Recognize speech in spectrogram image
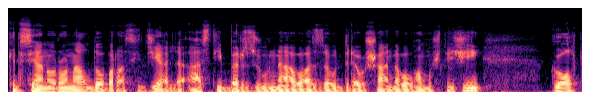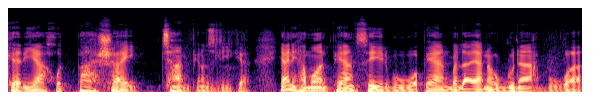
کریسیان و ڕۆناالدۆ بەڕاستی جیا لە ئاستی بەرز و ناوازە و درەوشانەوە و هەموو شتێکی گۆڵکەر یاخود پاشای چمپیۆنزلیگە ینی هەمووان پێیان سیر بوو و پێیان بەلایەنەوە گوناح بوو و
